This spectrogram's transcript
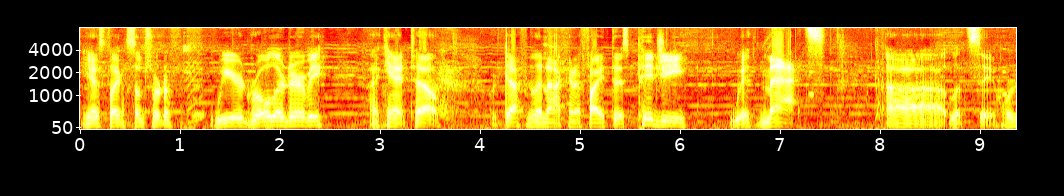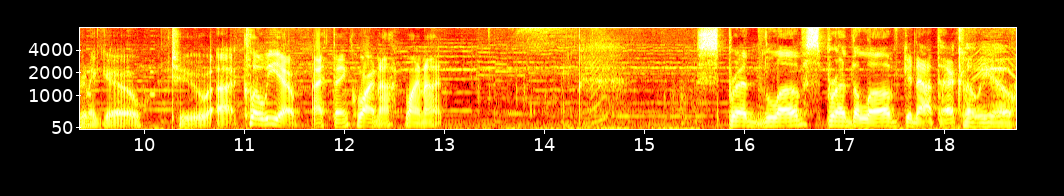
You guys playing some sort of weird roller derby? I can't tell. We're definitely not going to fight this Pidgey with mats. Uh, let's see. We're going to go to uh, I think. Why not? Why not? Spread the love, spread the love. Get out there, Chloeo.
